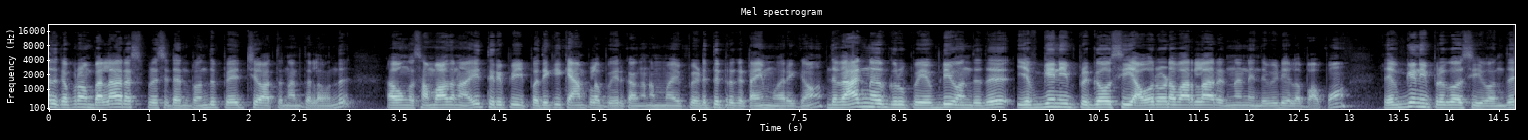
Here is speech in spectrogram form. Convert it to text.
அதுக்கப்புறம் பெலாரஸ் பிரசிடென்ட் வந்து பேச்சுவார்த்தை நடத்தல வந்து அவங்க சமாதானம் ஆகி திருப்பி இப்போதைக்கு கேம்ப்ல போயிருக்காங்க. நம்ம இப்போ எடுத்துட்டு இருக்க டைம் வரைக்கும். இந்த வேக்னர் குரூப் எப்படி வந்தது? எவ்கெனி பிரிகோசி அவரோட வரலாறு என்னன்னு இந்த வீடியோல பார்ப்போம். எவ்கெனி பிரிகோசி வந்து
